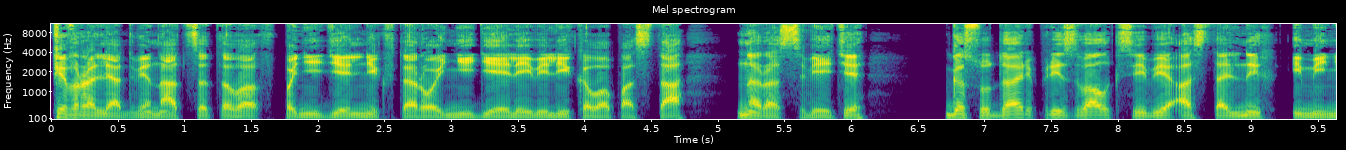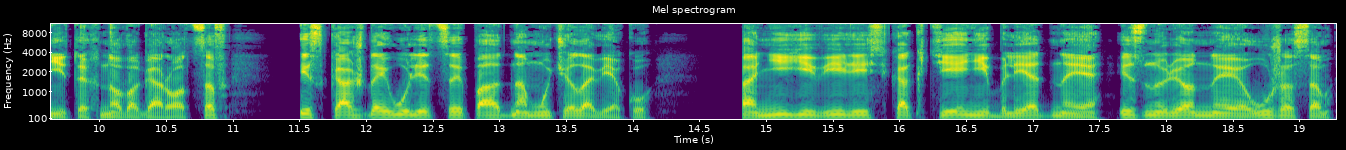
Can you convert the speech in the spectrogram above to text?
февраля 12 в понедельник второй недели Великого Поста на рассвете государь призвал к себе остальных именитых новогородцев из каждой улицы по одному человеку. Они явились как тени бледные, изнуренные ужасом,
